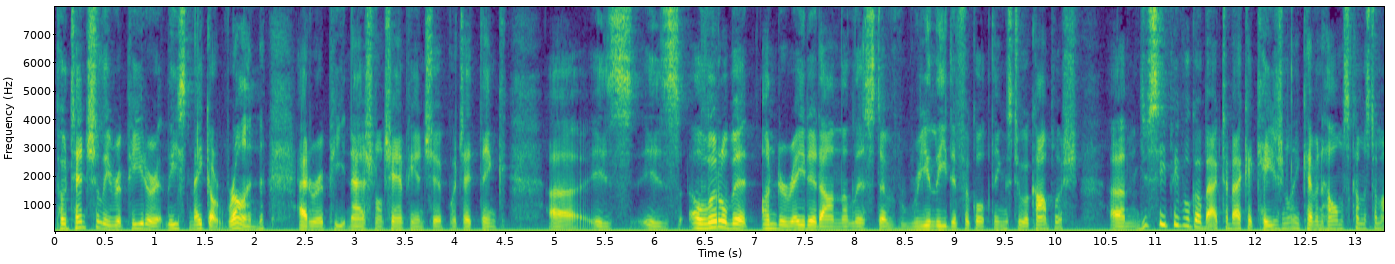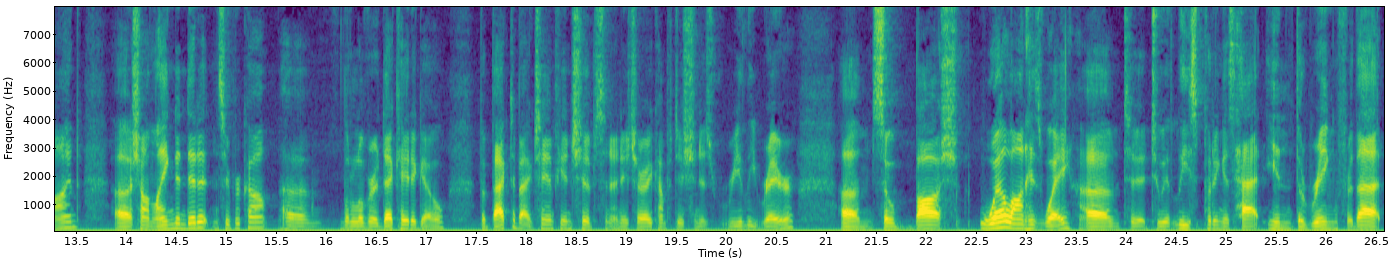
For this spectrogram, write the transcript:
potentially repeat or at least make a run at a repeat national championship, which I think uh, is is a little bit underrated on the list of really difficult things to accomplish. Um, you see people go back to back occasionally. Kevin Helms comes to mind. Uh, Sean Langdon did it in Supercomp uh, a little over a decade ago. But back to back championships in NHRA competition is really rare. Um, so Bosch well on his way um, to to at least putting his hat in the ring for that.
